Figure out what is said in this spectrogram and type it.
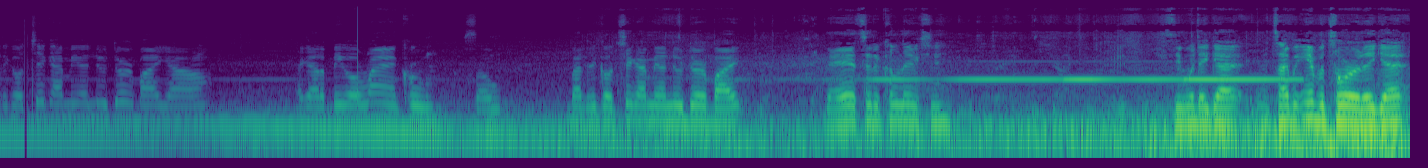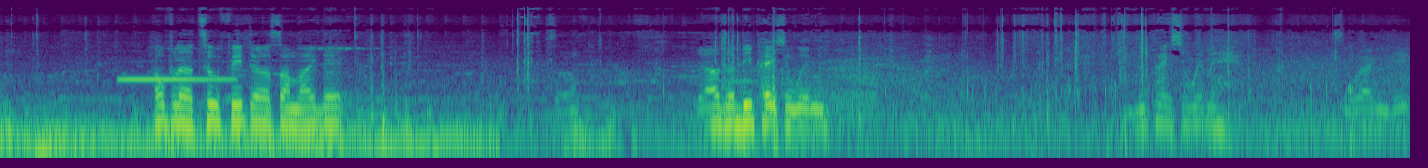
To go check out me a new dirt bike, y'all. I got a big old Ryan crew, so about to go check out me a new dirt bike to add to the collection. See what they got, what type of inventory they got. Hopefully a 250 or something like that. So, y'all just be patient with me. Be patient with me. See what I can get.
